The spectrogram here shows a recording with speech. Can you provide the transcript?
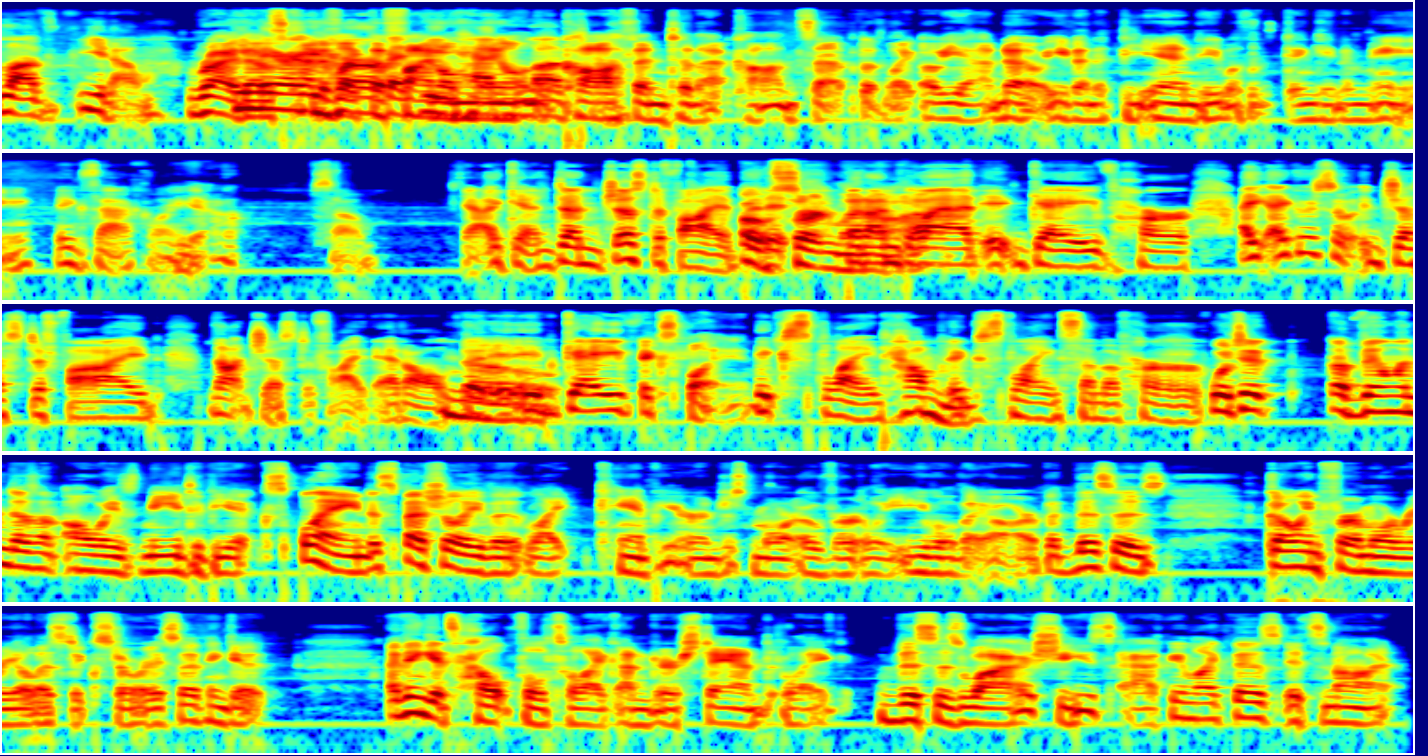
loved, you know. Right, that was kind of her, like the final nail in the loved her. coffin to that concept of like, oh yeah, no, even at the end, he wasn't thinking of me. Exactly. Yeah, So, yeah, again, doesn't justify it, but Oh, it, certainly but I'm glad it gave her. I, I guess it justified, not justified at all, but it, it gave explain. explained, helped Hmm. explain some of her. Which it a villain doesn't always need to be explained, especially the like campier and just more overtly evil they are. But this is going for a more realistic story, so I think it I think it's helpful to like understand like this is why she's acting like this. It's not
